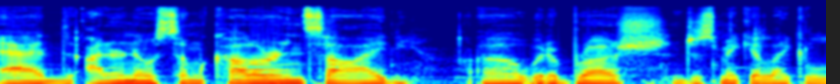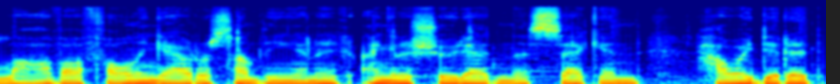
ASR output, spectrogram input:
add, I don't know, some color inside uh, with a brush. Just make it like lava falling out or something. And I'm to show you that in a second, how I did it.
